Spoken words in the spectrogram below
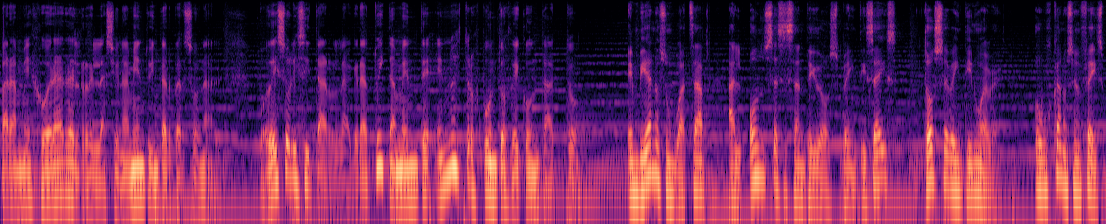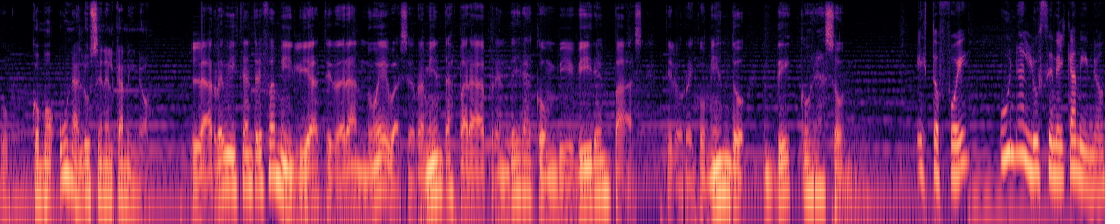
para mejorar el relacionamiento interpersonal. Podés solicitarla gratuitamente en nuestros puntos de contacto Envíanos un WhatsApp al 11 62 26 12 29 o búscanos en Facebook como Una Luz en el Camino. La revista Entre Familia te dará nuevas herramientas para aprender a convivir en paz. Te lo recomiendo de corazón. Esto fue Una Luz en el Camino.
